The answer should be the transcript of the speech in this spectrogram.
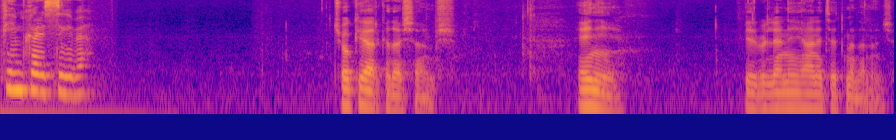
Film karesi gibi. Çok iyi arkadaşlarmış. En iyi. Birbirlerine ihanet etmeden önce.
